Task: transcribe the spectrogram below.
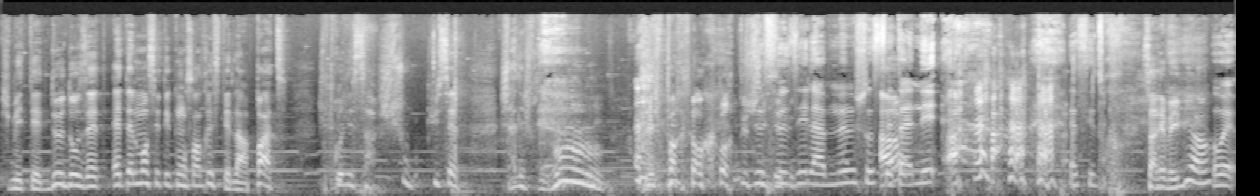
je mettais deux dosettes, et tellement c'était concentré, c'était de la pâte. Je prenais ça, chou, cuissette. J'allais, je faisais. Après, je partais encore tout de Je suite. faisais la même chose Ah cette ouais année. c'est trop. Ça réveille bien, hein Ouais,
